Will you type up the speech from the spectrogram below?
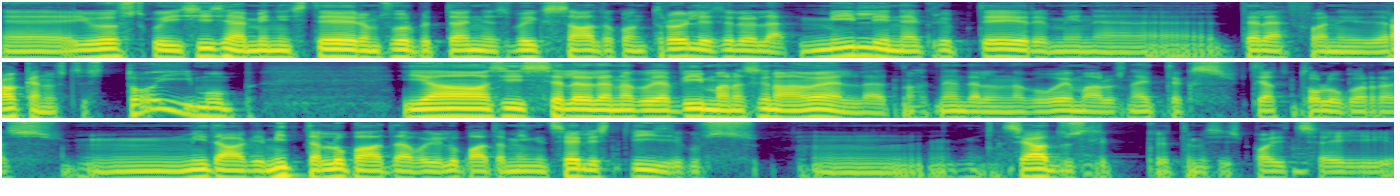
Eh, justkui siseministeerium Suurbritannias võiks saada kontrolli selle üle, milline krüpteerimine telefonide rakendustes toimub. Ja siis selle üle nagu jääb viimane sõna öelda, et noh, et nendel on nagu võimalus näiteks teatud olukorras midagi mitte lubada või lubada mingit sellist viisi, kus mm, seaduslik, ütleme siis politsei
